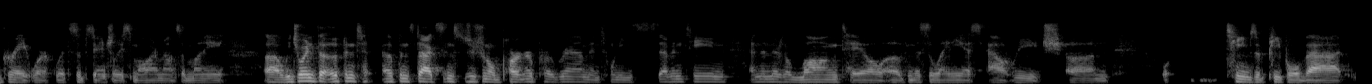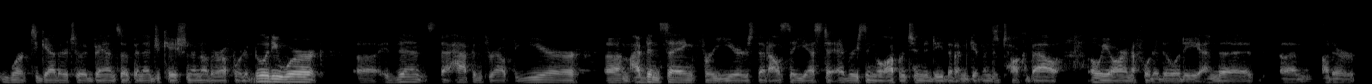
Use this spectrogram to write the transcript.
great work with substantially smaller amounts of money. Uh, we joined the Open OpenStax Institutional Partner Program in 2017, and then there's a long tail of miscellaneous outreach um, teams of people that work together to advance open education and other affordability work, uh, events that happen throughout the year, um, I've been saying for years that I'll say yes to every single opportunity that I'm given to talk about OER and affordability and the um, other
